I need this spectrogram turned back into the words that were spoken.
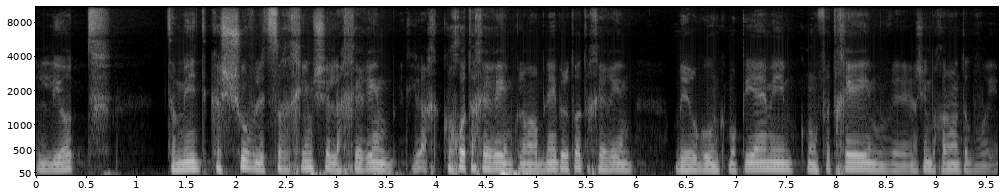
ולהיות תמיד קשוב לצרכים של אחרים, כוחות אחרים, כלומר בני בריתות אחרים בארגון, כמו PMים, כמו מפתחים ואנשים בחלונות הגבוהים.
